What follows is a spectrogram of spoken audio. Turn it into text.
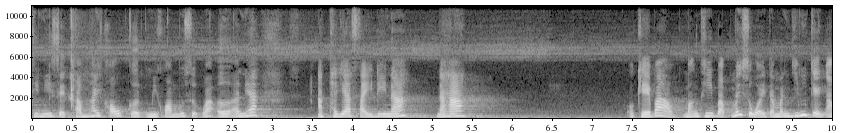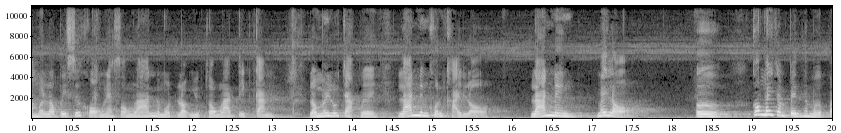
ทีนี้เสร็จทำให้เขาเกิดมีความรู้สึกว่า เออ อันเนี้ยอัธยาศัยดีนะนะคะ โอเคเปล่าบางทีแบบไม่สวยแต่มันยิ้มเก่งอะเหมือนเราไปซื้อของเนี่ยสองร้านสมมติเราอยู่สองร้านติดกัน เราไม่รู้จักเลย ร้านหนึ่งคนขายหล่อ ร้านหนึ่งไม่หล่อ เออ ก็ไม่จำเป็นเสมอไป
